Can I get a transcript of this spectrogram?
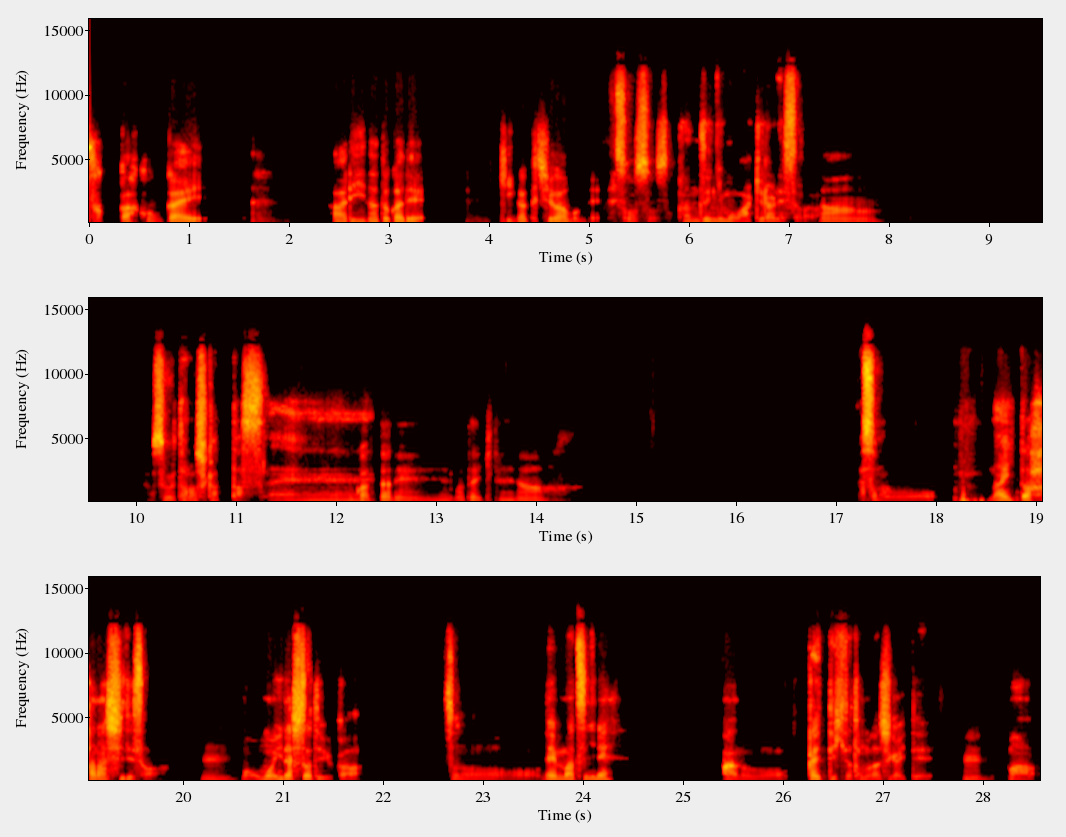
そっか、今回、アリーナとかで金額違うもんね。そうそうそう。完全にもう分けられてたから。あすごい楽しかったっすあ、ねよ。かったね。また行きたいな。その、泣いた話でさ、うん。まあ、思い出したというか、その、年末にね、あの、帰ってきた友達がいて、うん。まあ、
